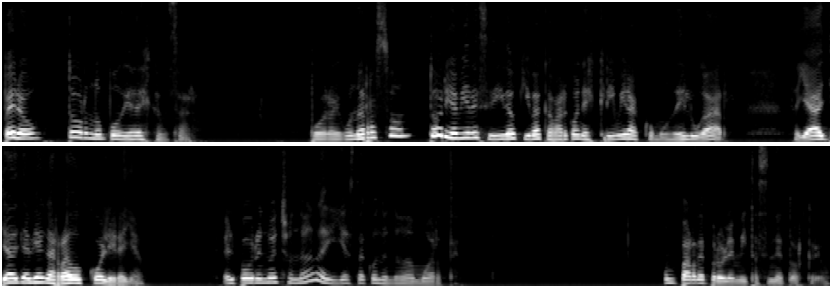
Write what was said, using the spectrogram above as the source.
pero Thor no podía descansar. Por alguna razón, Tori había decidido que iba a acabar con Screamer como de lugar. O sea, ya, ya, ya había agarrado cólera ya. El pobre no ha hecho nada y ya está condenado a muerte. Un par de problemitas en Thor, creo.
